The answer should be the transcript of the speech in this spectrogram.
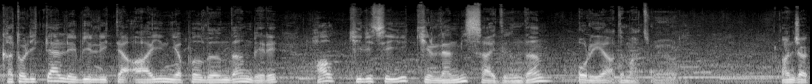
Katoliklerle birlikte ayin yapıldığından beri halk kiliseyi kirlenmiş saydığından oraya adım atmıyordu. Ancak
